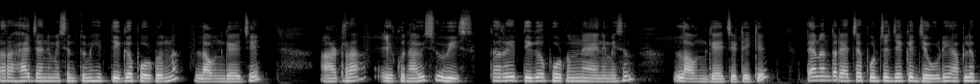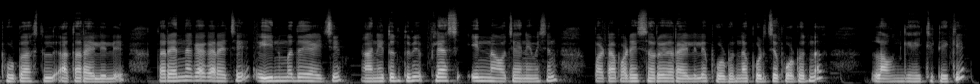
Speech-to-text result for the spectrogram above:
तर ह्याच ॲनिमेशन तुम्ही हे तिघं फोटोंना लावून घ्यायचे. अठरा एकोणावीस वीस तर हे तिघं फोटोंना ॲनिमेशन लावून घ्यायचे ठीक आहे? त्यानंतर याच्या पुढचे जे काही जेवढे आपले फोटो असतील आता राहिलेले तर यांना काय करायचे इनमध्ये यायचे आणि इथून तुम्ही फ्लॅश इन नावाचे ॲनिमेशन पटापट हे सर्व राहिलेले फोटोंना पुढचे फोटोंना लावून घ्यायचे ठीक आहे?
